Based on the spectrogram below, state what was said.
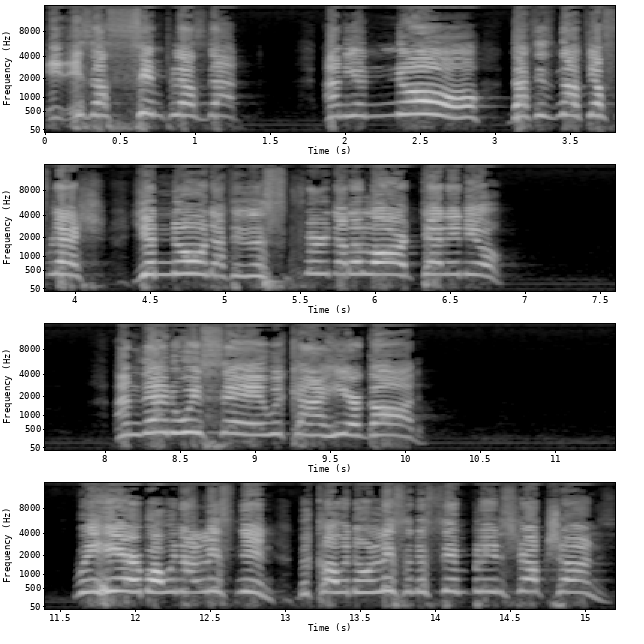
It is as simple as that and you know that is not your flesh. You know that is the Spirit of the Lord telling you. And then we say we can't hear God. We hear, but we're not listening because we don't listen to simple instructions.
